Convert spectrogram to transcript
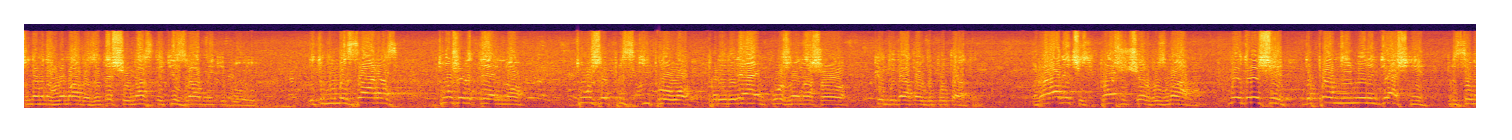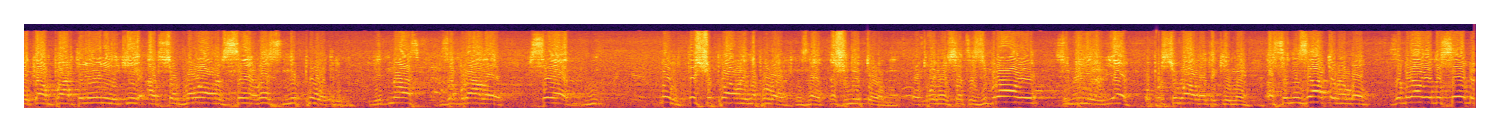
шановна громада, за те, що у нас такі зрадники були. І тому ми зараз дуже ретельно, дуже прискіпливо перевіряємо кожного нашого кандидата в депутати. Радячись в першу чергу з вами. Ми, до речі, до певної міри вдячні представникам партії регіонів, які абсорбували все, весь непотріб від нас, забрали все, ну, те, що плаває на поверхні, знаєте, те, що не тоне. От вони все це зібрали собі, я попрацювали такими асенізаторами, забрали до себе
